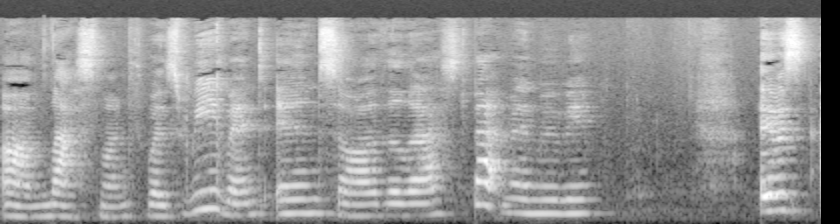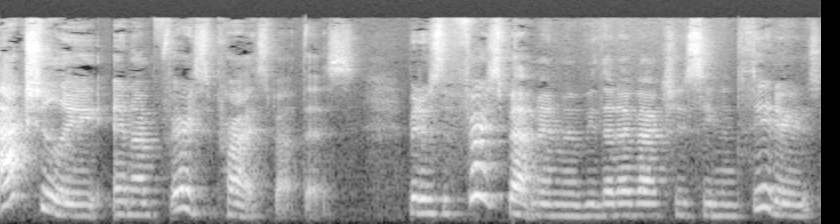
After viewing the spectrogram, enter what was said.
um, last month was we went and saw the last Batman movie. It was actually, and I'm very surprised about this, but it was the first Batman movie that I've actually seen in theaters.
